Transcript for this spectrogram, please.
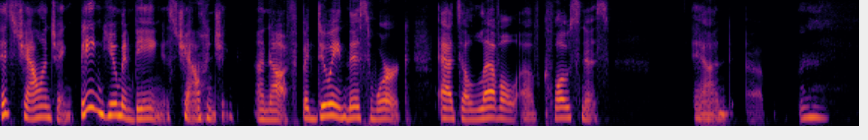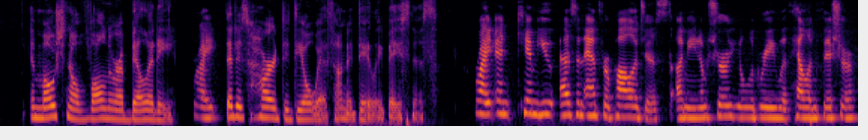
it's challenging. Being human being is challenging. enough. But doing this work adds a level of closeness and uh, mm, emotional vulnerability Right. that is hard to deal with on a daily basis. Right. And Kim, you, as an anthropologist, I mean, I'm sure you'll agree with Helen Fisher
